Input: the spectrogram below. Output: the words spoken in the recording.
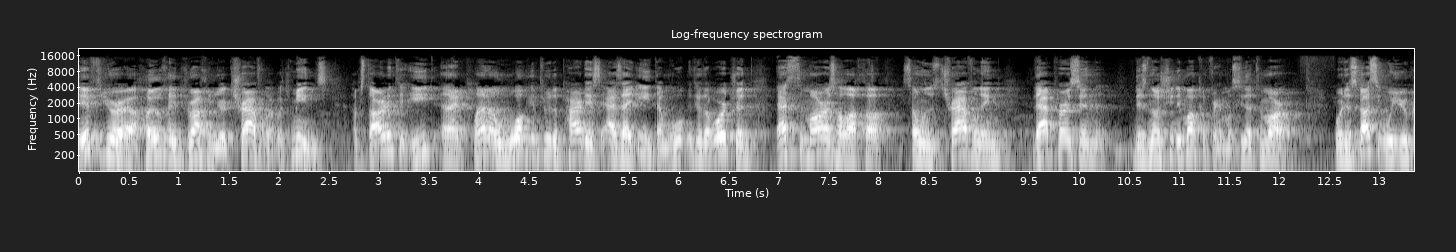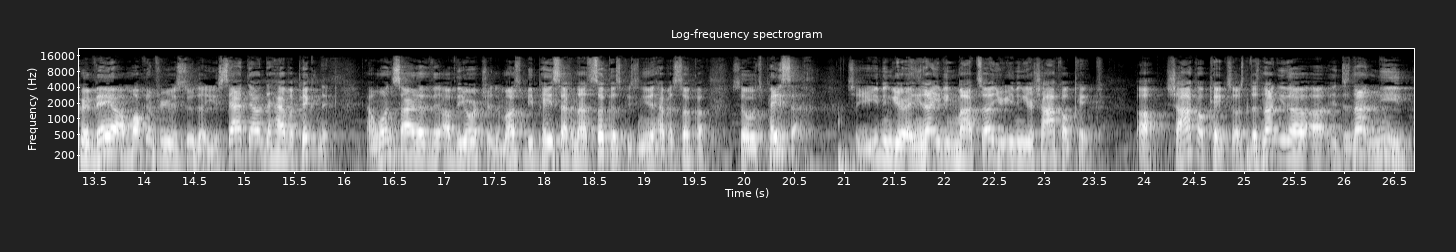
if you're a holchet drachim, you're a traveler, which means I'm starting to eat and I plan on walking through the pardes as I eat. I'm walking through the orchard. That's tomorrow's halacha. Someone who's traveling, that person, there's no shini makkah for him. We'll see that tomorrow. We're discussing where you kreveya a makkah for your suda. You sat down to have a picnic at one side of the, of the orchard. It must be Pesach, not sukkahs, because you need to have a sukkah. So it's Pesach. So you're eating your, and you're not eating matzah, you're eating your shahakal cake. Oh, shahakal cake. So it does not need a, uh, it does not need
